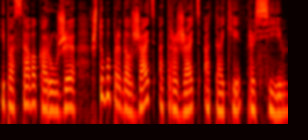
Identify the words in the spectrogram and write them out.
и поставок оружия, чтобы продолжать отражать атаки России.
